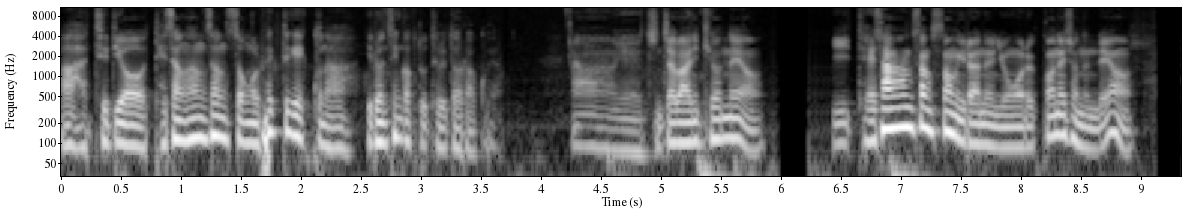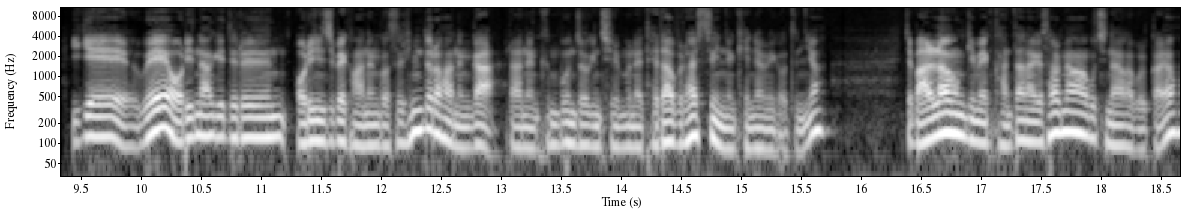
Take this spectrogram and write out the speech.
아 드디어 대상 항상성을 획득했구나 이런 생각도 들더라고요. 아, 예, 진짜 많이 키웠네요. 이 대상 항상성이라는 용어를 꺼내셨는데요. 이게 왜 어린아기들은 어린이집에 가는 것을 힘들어하는가라는 근본적인 질문에 대답을 할 수 있는 개념이거든요. 이제 말 나온 김에 간단하게 설명하고 지나가 볼까요?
